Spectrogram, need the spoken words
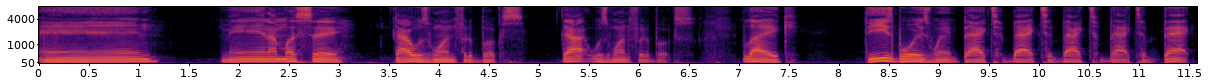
and man, I must say that was one for the books. That was one for the books. Like these boys went back to back to back to back to back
